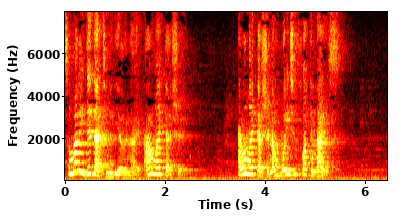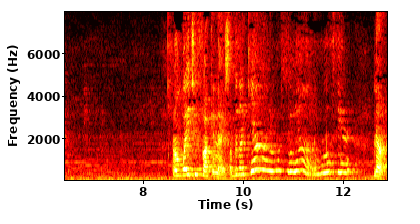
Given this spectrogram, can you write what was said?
Somebody did that to me the other night. I don't like that shit. I don't like that shit. And I'm way too fucking nice. I'm way too fucking nice. I'll be like, yeah, to see yeah, I want to. No.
